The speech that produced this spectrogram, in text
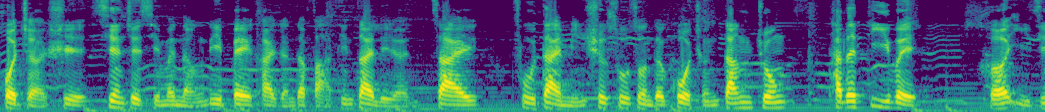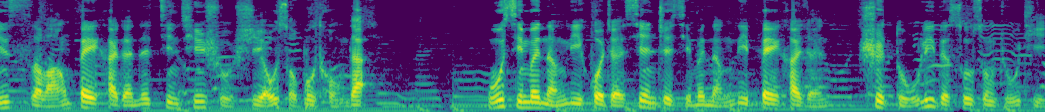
或者是限制行为能力被害人的法定代理人在附带民事诉讼的过程当中，他的地位。和已经死亡被害人的近亲属是有所不同的。无行为能力或者限制行为能力被害人是独立的诉讼主体，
